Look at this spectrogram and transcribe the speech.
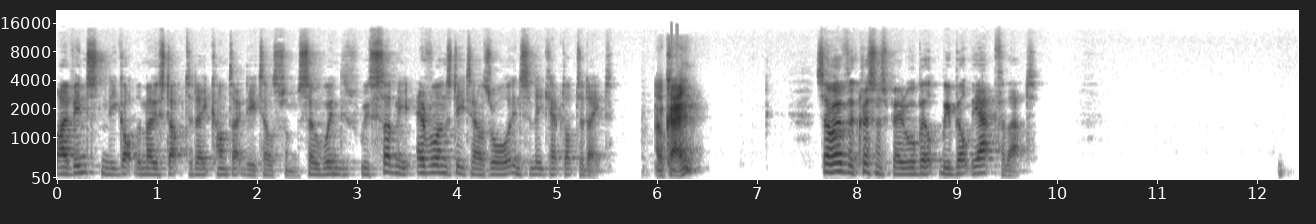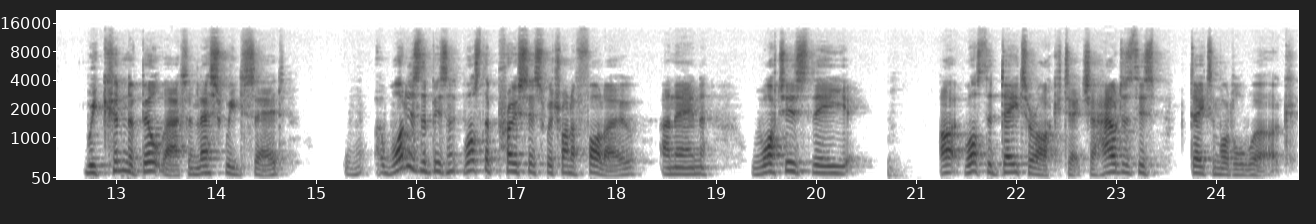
I've instantly got the most up to date contact details from. Them. So when we've suddenly everyone's details are all instantly kept up to date. Okay. So over the Christmas period, we built, we built the app for that. We couldn't have built that unless we'd said, what is the business, what's the process we're trying to follow? And then what is the, uh, what's the data architecture? How does this data model work?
